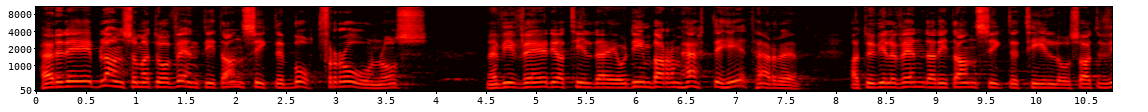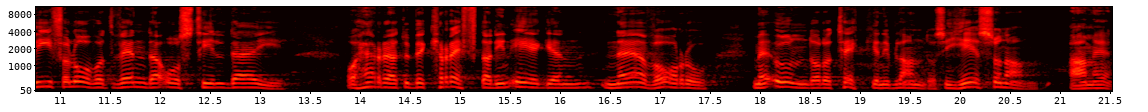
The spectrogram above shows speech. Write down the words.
Herre, det är ibland som att du har vänt ditt ansikte bort från oss. Men vi vädjar till dig och din barmhärtighet, Herre, att du ville vända ditt ansikte till oss och att vi får lov att vända oss till dig. Och Herre, att du bekräftar din egen närvaro med under och tecken ibland oss. I Jesu namn. Amen.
